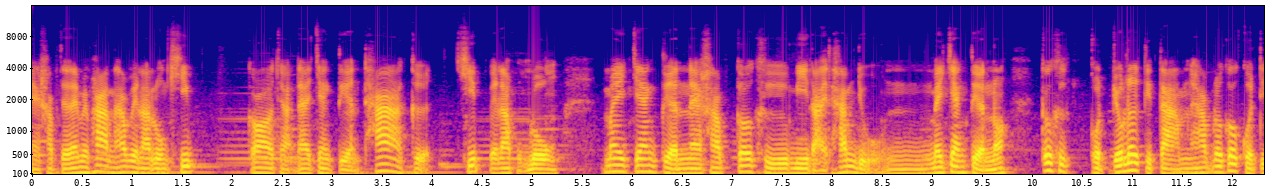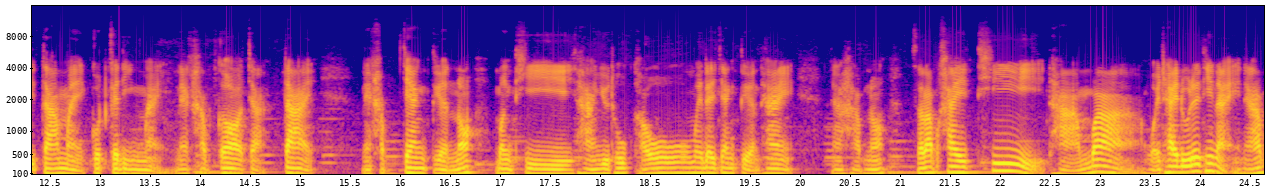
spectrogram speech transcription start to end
นะครับ จะได้ไม่พลาดนะครับ เวลาลงคลิปก็จะได้แจ้งเตือนถ้าเกิดคลิปเวลาผมลง ไม่แจ้งเตือนนะครับ ก็คือมีหลายท่านอยู่ไม่แจ้งเตือนเนาะ ก็คือกดยกเลิกติดตามนะครับ แล้วก็กดติดตามใหม่กดกระดิ่งใหม่นะครับ ก็จะได้นะครับแจ้งเตือนเนาะบางทีทาง YouTube เขาไม่ได้แจ้งเตือนให้นะครับเนาะสำหรับใครที่ถามว่าหวยไทยดูได้ที่ไหนนะครับ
